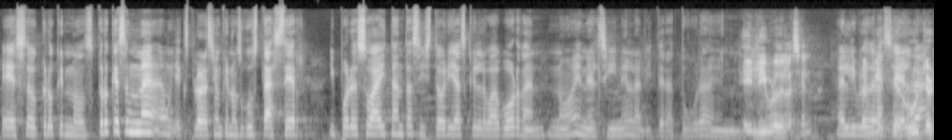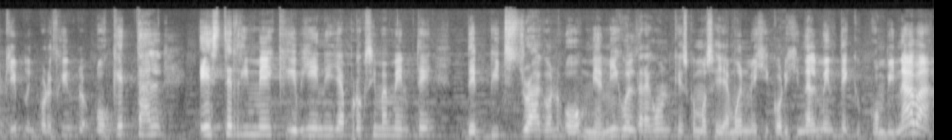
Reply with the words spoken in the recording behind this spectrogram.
Eso creo que nos, creo que es una exploración que nos gusta hacer y por eso hay tantas historias que lo abordan, ¿no? En el cine, en la literatura, en El libro de la selva. El libro de También la selva. Rudyard Kipling, por ejemplo. ¿O qué tal este remake que viene ya próximamente de Pete's Dragon o Mi amigo el dragón, que es como se llamó en México originalmente, que combinaba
